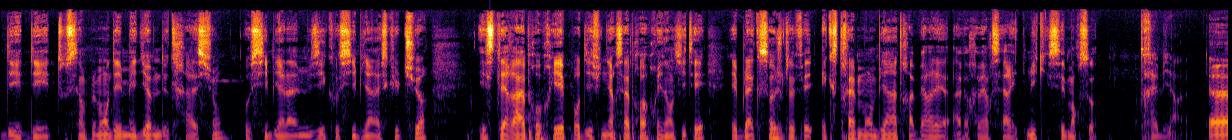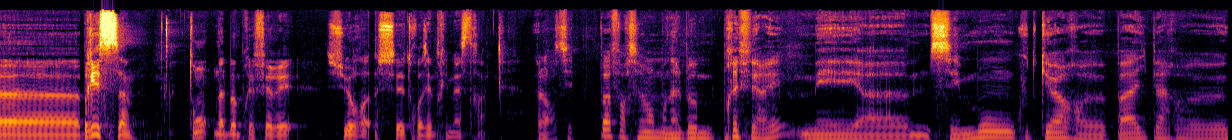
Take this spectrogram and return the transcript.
des, des- tout simplement des médiums de création, aussi bien la musique, aussi bien la sculpture, et se les réapproprier pour définir sa propre identité. Et Black Soul, je le fais extrêmement bien à travers, les- à travers sa rythmique et ses morceaux. Très bien. Euh, Brice, ton album préféré sur ce troisième trimestre? Alors, c'est pas forcément mon album préféré, mais euh, c'est mon coup de cœur euh, pas hyper euh,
